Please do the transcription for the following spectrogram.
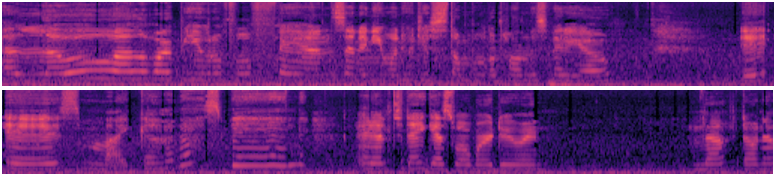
Hello, all of our beautiful fans and anyone who just stumbled upon this video. It is Mica and Aspyn, and today, guess what we're doing? No, don't know.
